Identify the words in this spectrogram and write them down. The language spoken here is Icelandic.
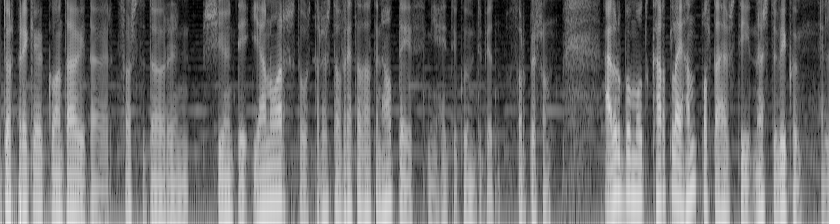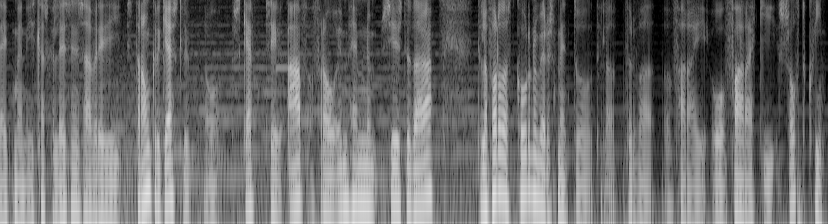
Útvarp Reykjavík, góðan dag. Í dag er förstu dagurinn 7. januar þú ert að hlusta á fréttaþáttin Háttegið ég heiti Guðmundur Björn Þorbjörnsson. Evropamót Karla í handbólta hefst í næstu vikum leikmenn íslenska leysins hafa verið í strángri gæslu og skemmt sig af frá umheimnum síðustu daga til að forðast kórnuverusmitt og til að þurfa að fara í og fara ekki sótt kví.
